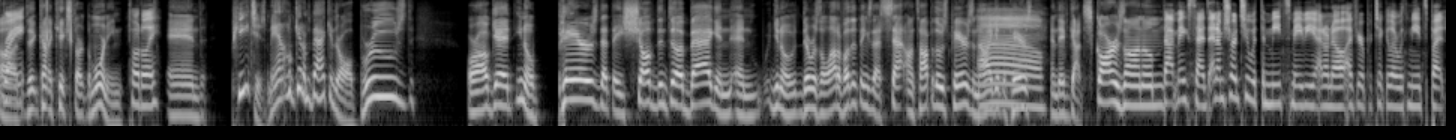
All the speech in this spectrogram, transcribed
uh, Right. to kind of kickstart the morning. Totally. And peaches, man, I'll get them back and they're all bruised or I'll get, you know, pears that they shoved into a bag and and you know there was a lot of other things that sat on top of those pears and now I get the Oh. pears and they've got scars on them. That makes sense. And I'm sure too with the meats, maybe I don't know if you're particular with meats, but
